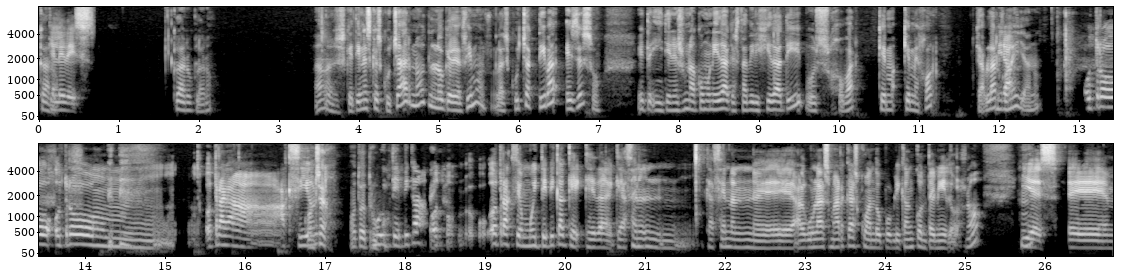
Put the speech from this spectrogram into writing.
Claro, que le des. claro, claro. Ah, es que tienes que escuchar, ¿no? Lo que decimos. La escucha activa es eso. Y, te- y tienes una comunidad que está dirigida a ti, pues, joder, qué, qué mejor que hablar Mira, con ella, ¿no? Otro, otro, mm, otra acción Consejo, otro truco. muy típica, otra acción muy típica que, que hacen, que hacen eh, algunas marcas cuando publican contenidos, ¿no? Y Mm. es, eh,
